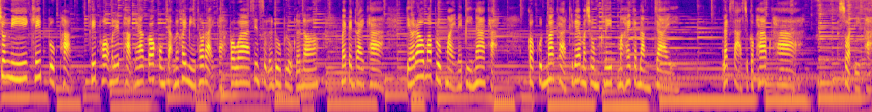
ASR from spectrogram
ช่วงนี้คลิปปลูกผัก คลิปเพาะเมล็ดผักเนี่ยก็คงจะไม่ค่อยมีเท่าไหร่ค่ะ เพราะว่าสิ้นสุดฤดูปลูกแล้วเนาะไม่เป็นไรค่ะ เดี๋ยวเรามาปลูกใหม่ในปีหน้าค่ะ ขอบคุณมากค่ะที่แวะมาชมคลิปมาให้กำลังใจ รักษาสุขภาพค่ะ สวัสดีค่ะ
